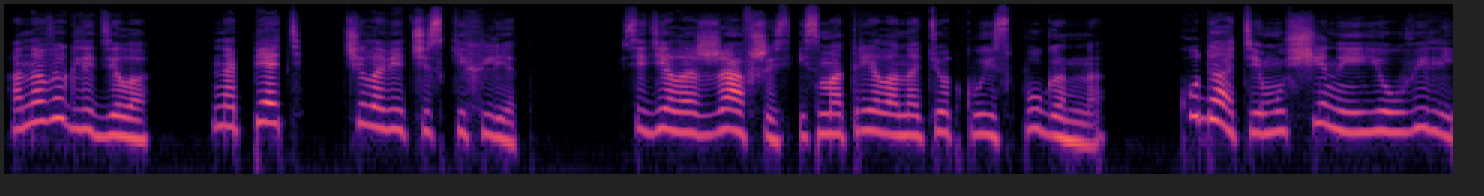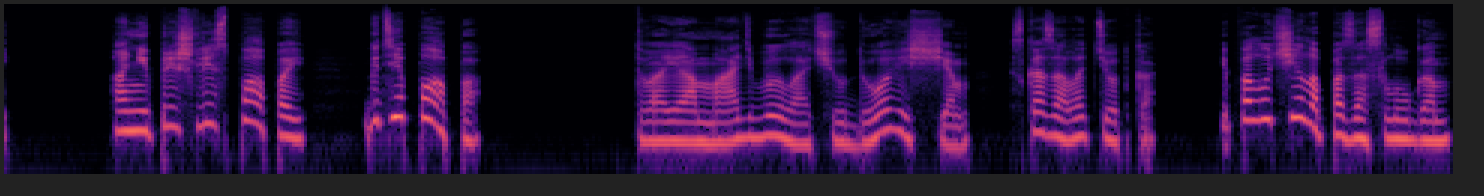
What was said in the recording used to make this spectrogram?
Она выглядела на пять человеческих лет. Сидела сжавшись и смотрела на тетку испуганно. Куда те мужчины ее увели? Они пришли с папой. Где папа? Твоя мать была чудовищем, сказала тетка, и получила по заслугам.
